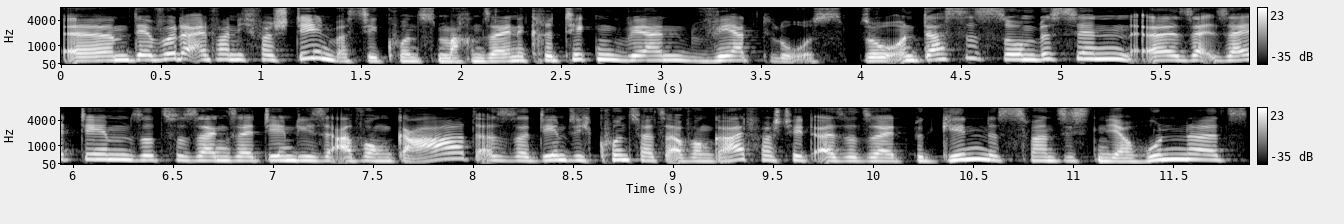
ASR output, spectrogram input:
ähm, der würde einfach nicht verstehen, was die Kunst machen. Seine Kritiken wären wertlos. So und das ist so ein bisschen äh, seitdem sozusagen seitdem diese Avantgarde, also seitdem sich Kunst als Avantgarde versteht, also seit Beginn des 20. Jahrhunderts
